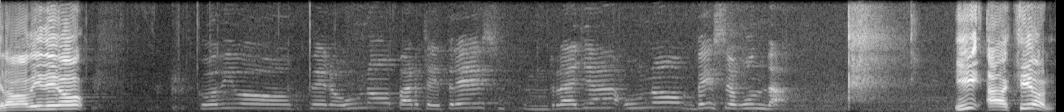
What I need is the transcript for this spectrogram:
Graba vídeo. Código 01, parte 3, raya 1, B segunda. Y acción.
